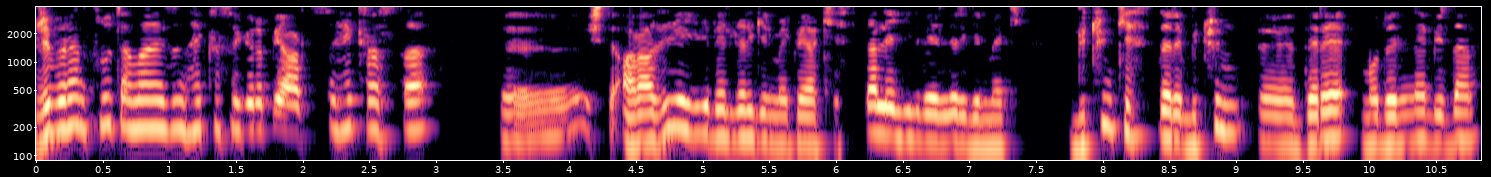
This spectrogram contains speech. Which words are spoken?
River and Fluid Analyze'ın Hackras'a göre bir artısı Hackras'ta işte araziyle ilgili verileri girmek veya kesitlerle ilgili verileri girmek, bütün kesitleri, bütün e, dere modeline birden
